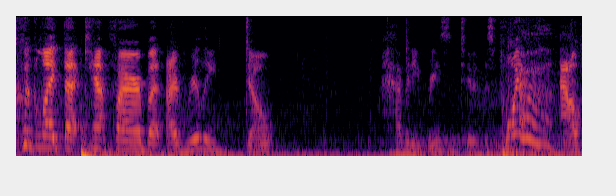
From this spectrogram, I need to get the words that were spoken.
could light that campfire, but I really don't have any reason to at this point. Ow.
